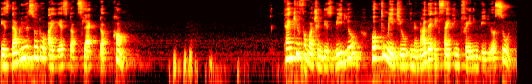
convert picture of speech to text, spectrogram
is wso2is.slack.com. Thank you for watching this video. Hope to meet you in another exciting training video soon.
